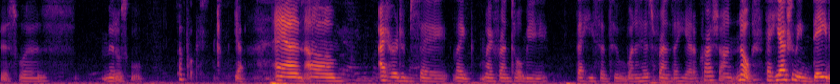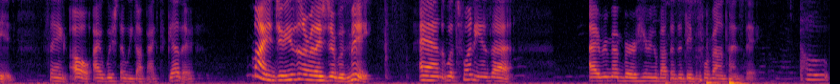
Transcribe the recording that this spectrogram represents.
This was middle school. Of course. Yeah. And um, I heard him say, like, my friend told me that he said to one of his friends that he had a crush on. No, that he actually dated, saying, Oh, I wish that we got back together. Mind you, he's in a relationship with me. And what's funny is that I remember hearing about that the day before Valentine's Day. Oh.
